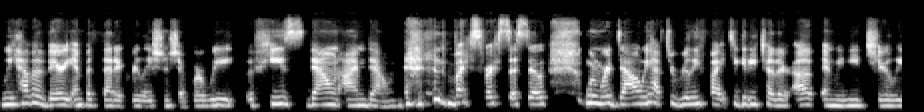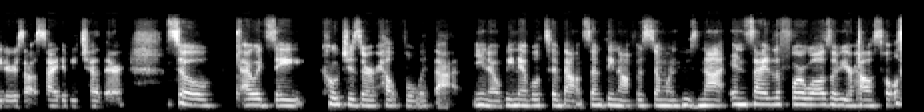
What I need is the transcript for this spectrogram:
we have a very empathetic relationship where we if he's down i'm down and vice versa so when we're down we have to really fight to get each other up and we need cheerleaders outside of each other so i would say coaches are helpful with that you know being able to bounce something off of someone who's not inside of the four walls of your household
